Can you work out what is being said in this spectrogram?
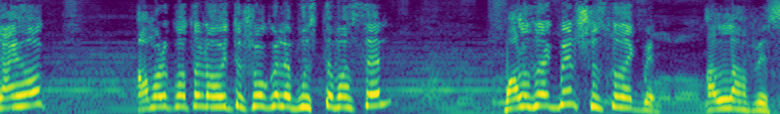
যাই হোক আমার কথাটা হয়তো সকলে বুঝতে পারছেন। ভালো থাকবেন সুস্থ থাকবেন। আল্লাহ হাফিজ।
